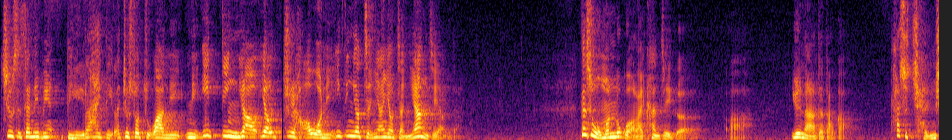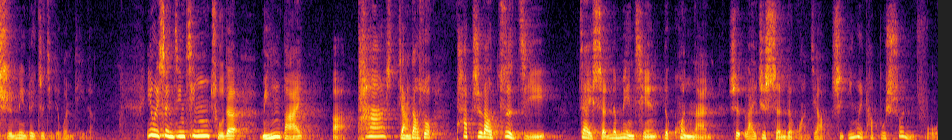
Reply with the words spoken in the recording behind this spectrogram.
就是在那边抵赖抵赖，就说主啊，你你一定要要治好我，你一定要怎样要怎样这样的。但是我们如果来看这个啊约拿的祷告，他是诚实面对自己的问题的，因为圣经清楚的明白啊，他讲到说他知道自己在神的面前的困难是来自神的管教，是因为他不顺服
